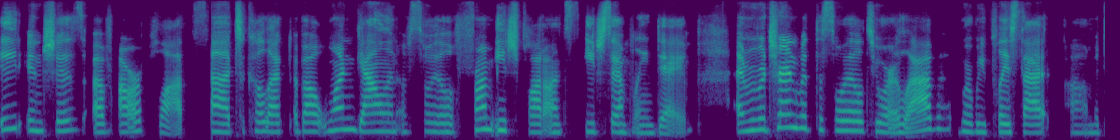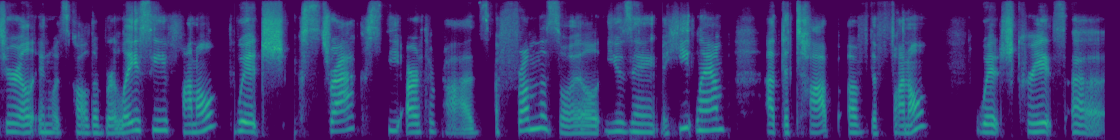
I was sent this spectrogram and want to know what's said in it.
eight inches of our plots uh, to collect about one gallon of soil from each plot on each sampling day. And we returned with the soil to our lab where we placed that uh, material in what's called a Berlese funnel, which extracts the arthropods from the soil using a heat lamp at the top of the funnel which creates uh,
